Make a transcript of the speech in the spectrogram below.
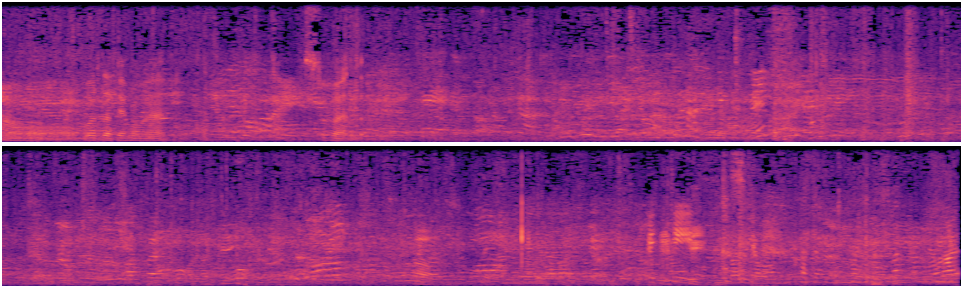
No, guardate com'è. Stupendo. E qui? Vai,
